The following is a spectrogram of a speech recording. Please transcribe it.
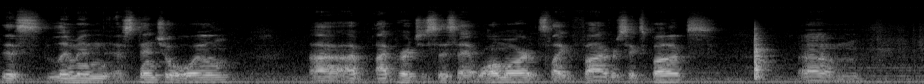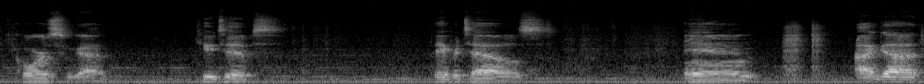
this lemon essential oil. Uh, I, I, purchased this at Walmart. It's like five or six bucks. Um, of course, we got Q-tips, paper towels, and I got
